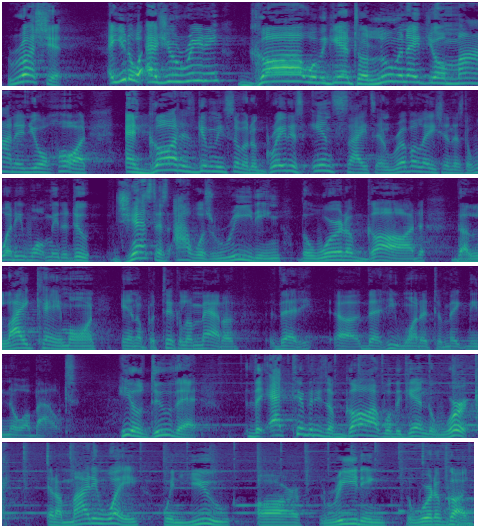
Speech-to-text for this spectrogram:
Rush it. And you know, as you're reading, God will begin to illuminate your mind and your heart, and God has given me some of the greatest insights and revelation as to what He wants me to do. Just as I was reading the Word of God, the light came on in a particular matter that, uh, that He wanted to make me know about. He'll do that. The activities of God will begin to work in a mighty way when you are reading the Word of God.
